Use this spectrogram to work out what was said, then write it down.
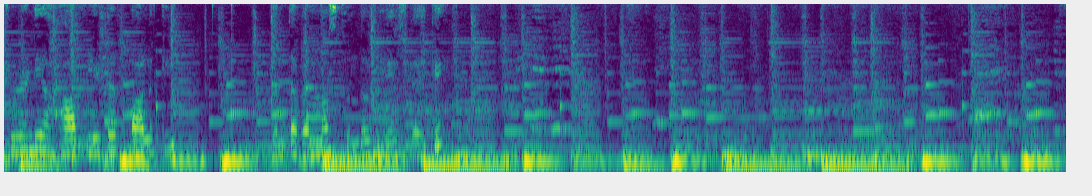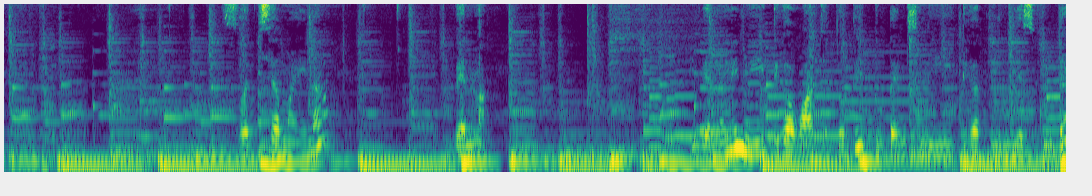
చూడండి హాఫ్ లీటర్ పాలకి ఎంత వెన్న వస్తుందో విలేజ్లో అయితే. స్వచ్ఛమైన వెన్న. ఈ వెన్నని నీట్గా వాటర్ తోటి టూ టైమ్స్ నీట్గా క్లీన్ చేసుకుంటే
